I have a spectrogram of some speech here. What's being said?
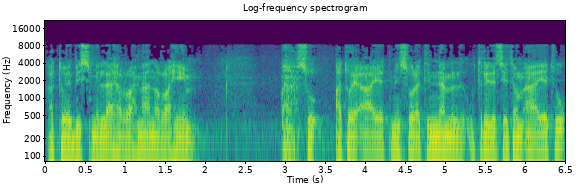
a to je bismillahirrahmanirrahim su, a to je ajet min surati Naml u 30. ajetu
